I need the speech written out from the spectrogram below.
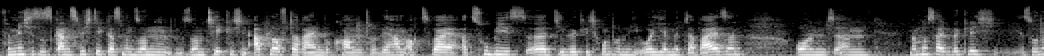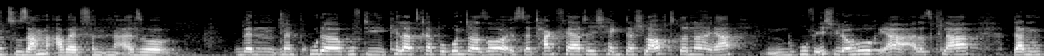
für mich ist es ganz wichtig, dass man so einen, so einen täglichen Ablauf da reinbekommt. Wir haben auch zwei Azubis, äh, die wirklich rund um die Uhr hier mit dabei sind. Und ähm, man muss halt wirklich so eine Zusammenarbeit finden. Also wenn mein Bruder ruft die Kellertreppe runter, so ist der Tank fertig, hängt der Schlauch drin, ja, dann rufe ich wieder hoch, ja, alles klar. Dann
